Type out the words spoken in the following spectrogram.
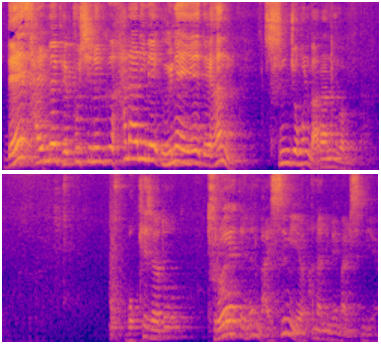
내 삶에 베푸시는 그 하나님의 은혜에 대한 순종을 말하는 겁니다. 목회자도 들어야 되는 말씀이에요. 하나님의 말씀이에요.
